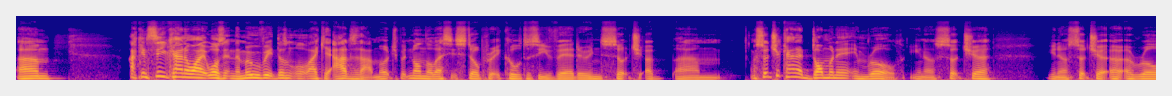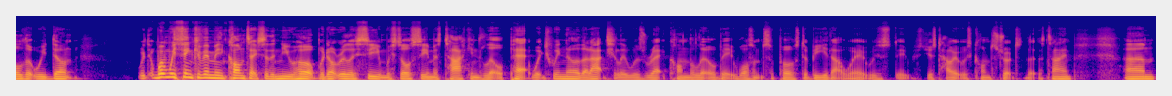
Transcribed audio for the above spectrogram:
Um, I can see kind of why it wasn't in the movie. It doesn't look like it adds that much, but nonetheless, it's still pretty cool to see Vader in such a um, such a kind of dominating role. You know, such a you know, such a, a role that we don't. When we think of him in context of the New Hope, we don't really see him. We still see him as Tarkin's little pet, which we know that actually was retconned a little bit. It wasn't supposed to be that way. It was it was just how it was constructed at the time. Um,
